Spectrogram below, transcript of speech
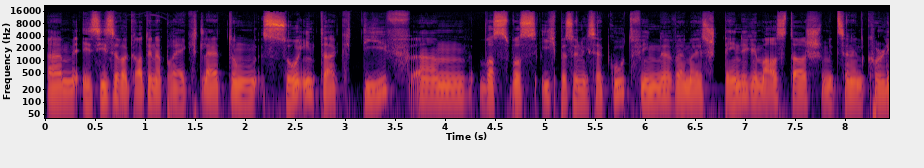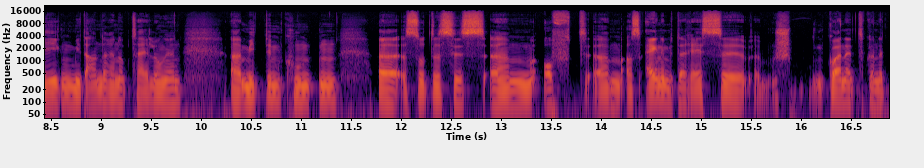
Ähm, es ist aber gerade in der Projektleitung so interaktiv, ähm, was, was ich persönlich sehr gut finde, weil man ist ständig im Austausch mit seinen Kollegen, mit anderen Abteilungen, äh, mit dem Kunden, äh, sodass es ähm, oft ähm, aus eigenem Interesse gar nicht, gar nicht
